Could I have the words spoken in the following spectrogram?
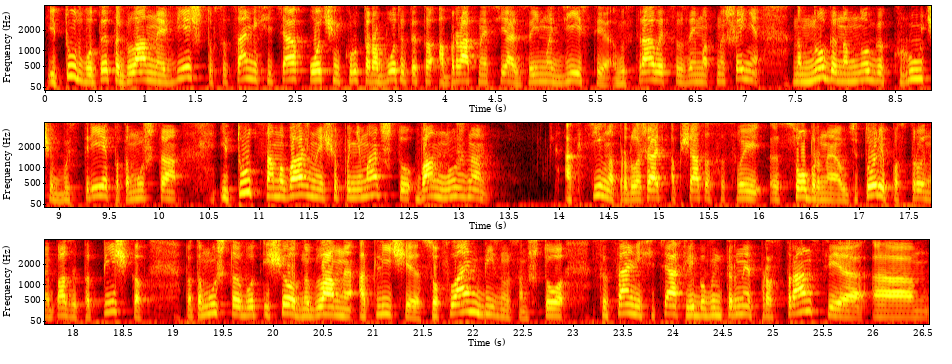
И тут вот это главная вещь, что в социальных сетях очень круто работает это обратная связь, взаимодействие, выстраивать становятся взаимоотношения намного-намного круче, быстрее, потому что и тут самое важное еще понимать, что вам нужно активно продолжать общаться со своей э, собранной аудиторией, построенной базой подписчиков, потому что вот еще одно главное отличие с офлайн бизнесом, что в социальных сетях либо в интернет-пространстве э,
